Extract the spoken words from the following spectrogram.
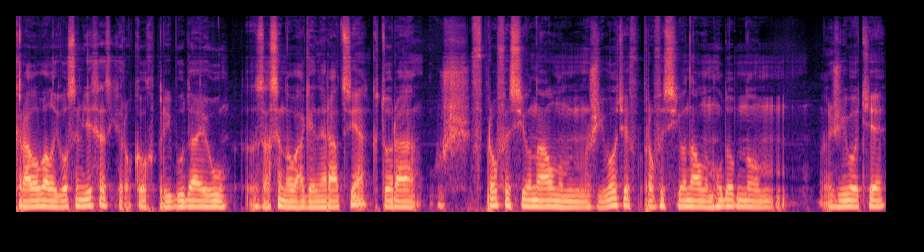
kráľovali v 80 rokoch, pribúdajú zase nová generácia, ktorá už v profesionálnom živote, v profesionálnom hudobnom živote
